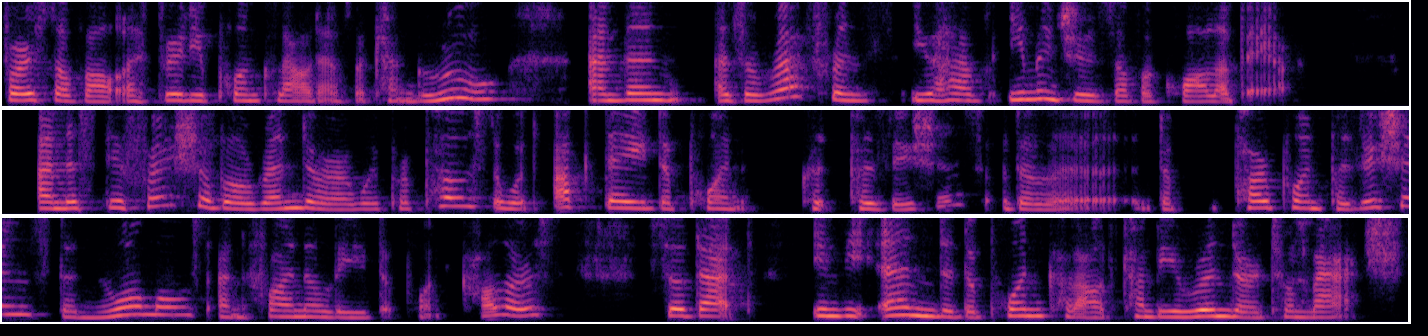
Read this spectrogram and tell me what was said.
first of all, a 3D point cloud of a kangaroo. And then as a reference, you have images of a koala bear. And this differentiable renderer we proposed would update the point positions, the, the per point positions, the normals, and finally the point colors, so that in the end, the point cloud can be rendered to match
